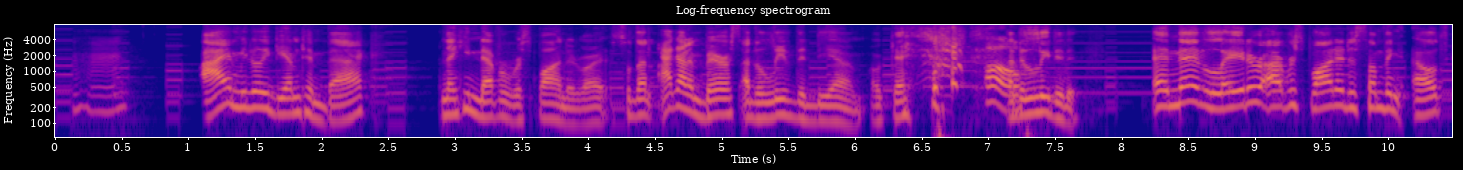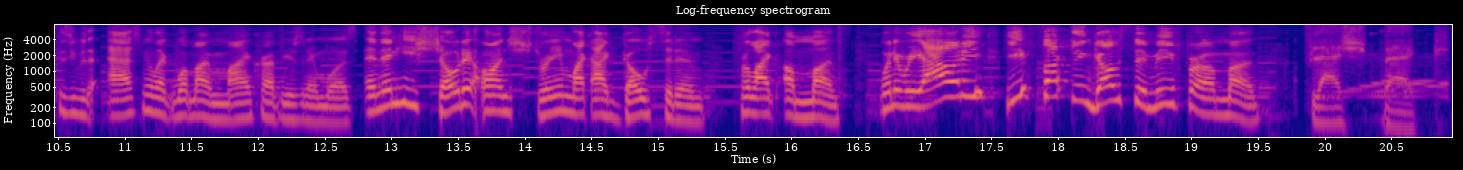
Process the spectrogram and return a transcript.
Mm-hmm. I immediately DM'd him back, and then he never responded, right? So then I got embarrassed. I deleted the DM, okay? oh. I deleted it. And then later I responded to something else because he was asking me like what my Minecraft username was. And then he showed it on stream like I ghosted him for like a month. When in reality, he fucking ghosted me for a month. Flashback.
